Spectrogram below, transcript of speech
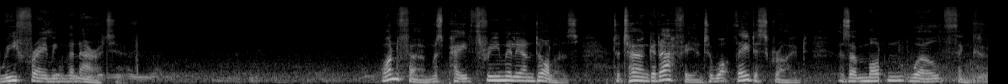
reframing the narrative. One firm was paid $3 million to turn Gaddafi into what they described as a modern world thinker.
